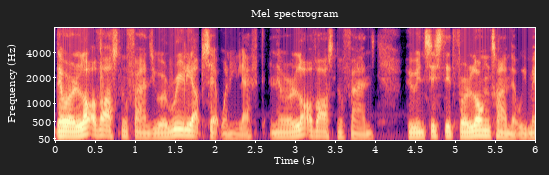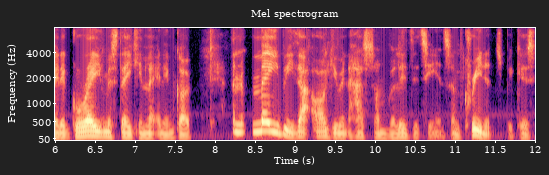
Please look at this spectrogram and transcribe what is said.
there were a lot of Arsenal fans who were really upset when he left. And there were a lot of Arsenal fans who insisted for a long time that we made a grave mistake in letting him go. And maybe that argument has some validity and some credence because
